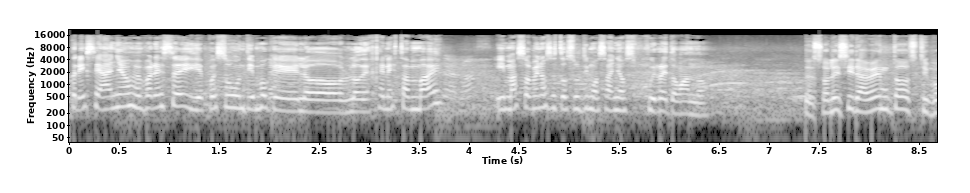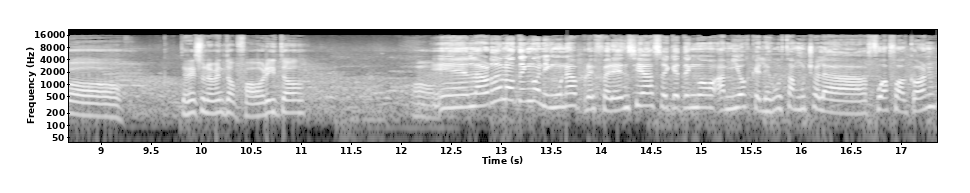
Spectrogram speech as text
13 años me parece, y después hubo un tiempo que lo, lo dejé en stand-by y más o menos estos últimos años fui retomando. ¿Solés ir a eventos tipo... ¿Tenés un evento favorito? Eh, la verdad no tengo ninguna preferencia, sé que tengo amigos que les gusta mucho la Fua Fua Con,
